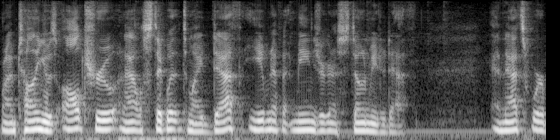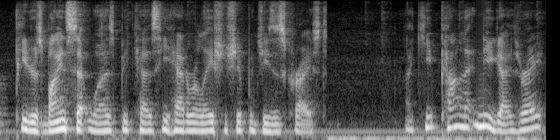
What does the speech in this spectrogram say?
What I'm telling you is all true, and I will stick with it to my death, even if it means you're going to stone me to death. And that's where Peter's mindset was because he had a relationship with Jesus Christ. I keep pounding that into you guys, right?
